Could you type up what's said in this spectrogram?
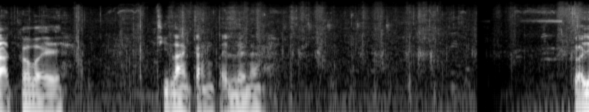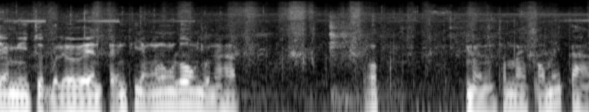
ตัดเข้าไปที่ลานกลางเต็นท์เลยนะ ก็ยังมีจุดบริเวณเต็นท์ที่ยังโล่งๆอยู่นะครับก็เหมือนทำไมเขาไม่กาง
